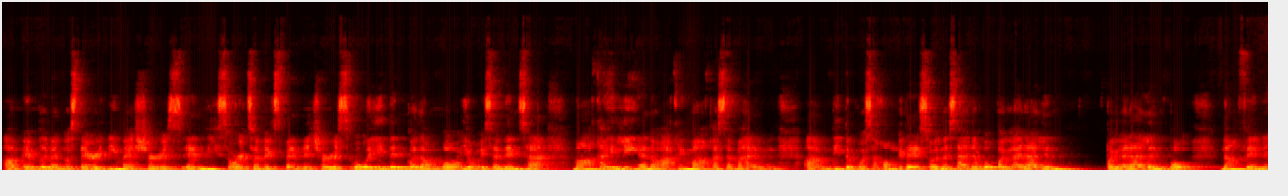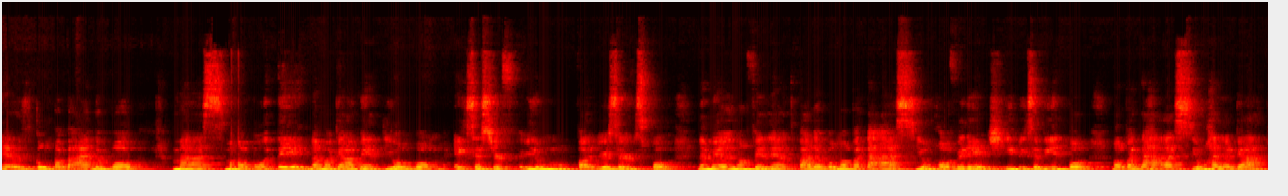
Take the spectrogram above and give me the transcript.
um, implement austerity measures in these sorts of expenditures, uulitin ko lang po yung isa din sa mga kahilingan ng aking mga kasamahan um, dito po sa Kongreso, na sana po pag-aralin pag-aralan po ng PhilHealth kung papaano po mas makabuti na magamit yung pong excess yung fund reserves po na meron ng PhilHealth para po mapataas yung coverage. Ibig sabihin po, mapataas yung halaga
